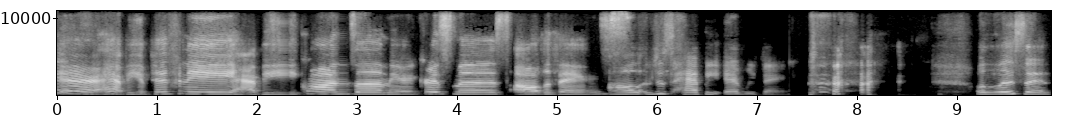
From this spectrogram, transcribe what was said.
Year. Happy Epiphany. Happy Kwanzaa. Merry Christmas. All the things. All just happy everything. well, listen,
